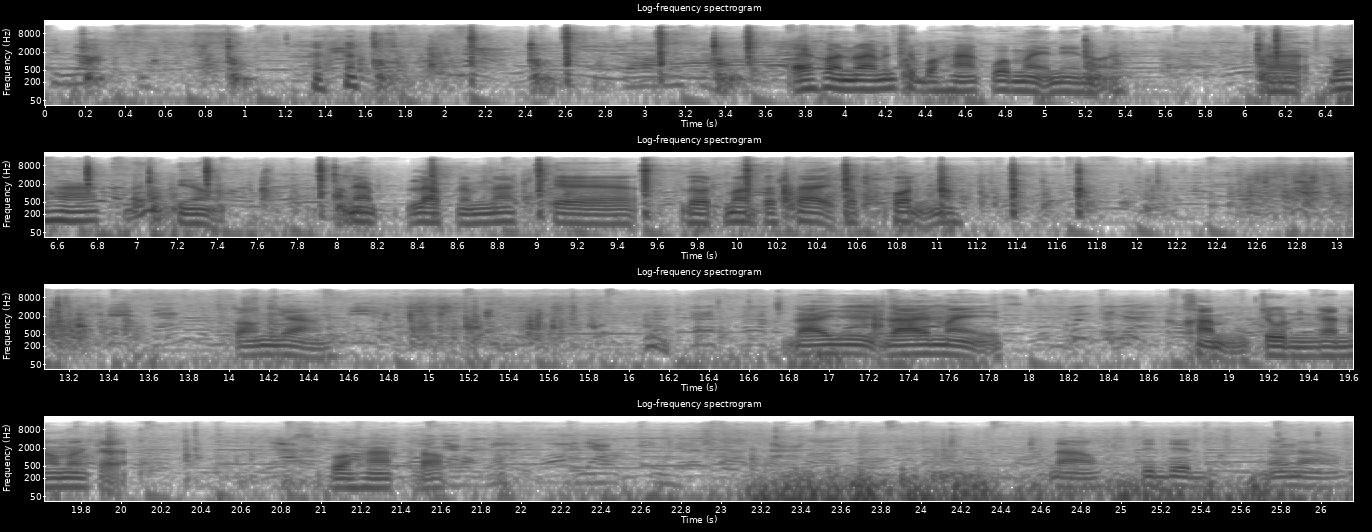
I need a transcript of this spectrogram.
กินนะหลายคนว่ามันจะบ่ฮักว่าใหม่แน่นอนแต่บ่ฮักเด้อพี่น้องนับรับน้ำหนักแกรถมอเตอร์ไซค์กับคนเนาะสองอย่าง ลายลายใหม่ขำจุนกันเนาะมันก็สบฮักดอกหนาวเย็นๆหนาวหนาวๆ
